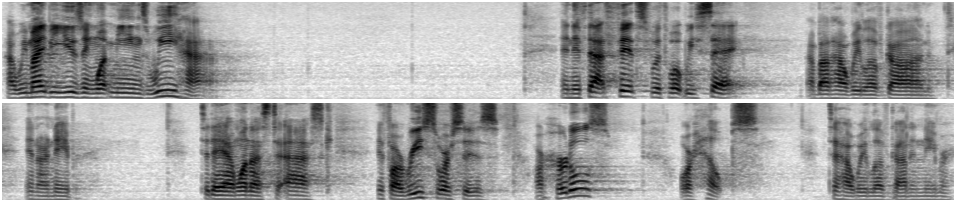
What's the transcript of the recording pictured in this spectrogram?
how we might be using what means we have. And if that fits with what we say about how we love God and our neighbor. Today, I want us to ask if our resources are hurdles or helps to how we love God and neighbor.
